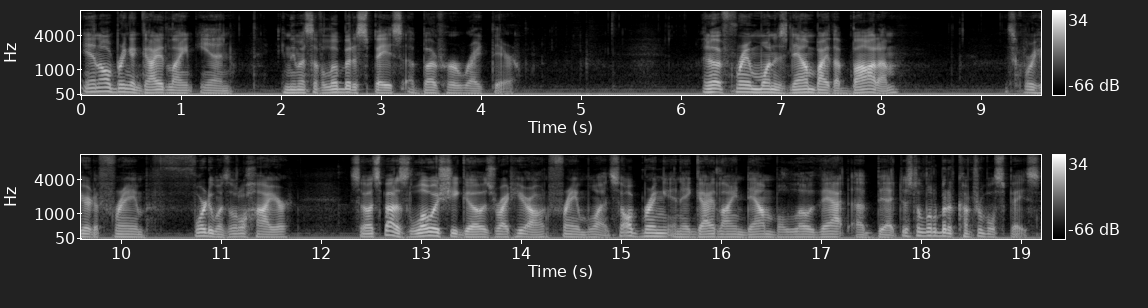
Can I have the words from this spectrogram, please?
And I'll bring a guideline in and leave myself a little bit of space above her right there. I know that frame 1 is down by the bottom. Let's go over here to frame 41, it's a little higher. So it's about as low as she goes right here on frame 1. So I'll bring in a guideline down below that a bit, just a little bit of comfortable space.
